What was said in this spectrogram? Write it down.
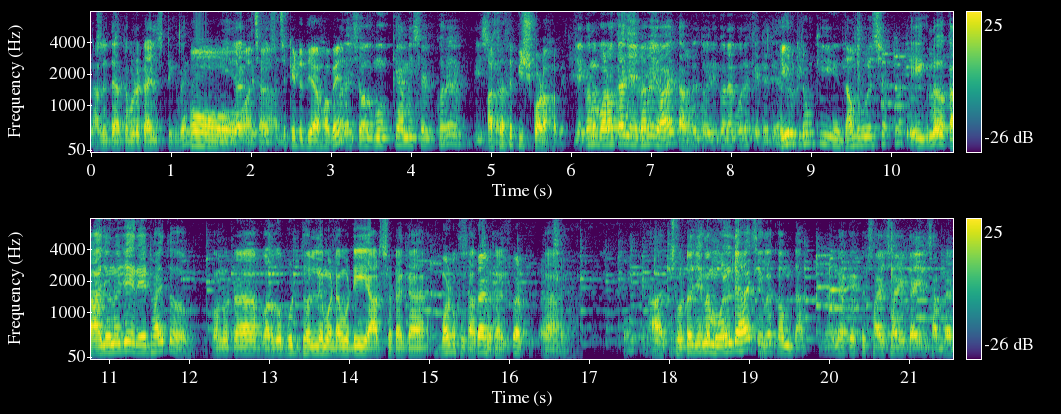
নাহলে তো এত বড় টাইলস টিকবে ও একটা আচ্ছা আচ্ছা কেটে দেওয়া হবে। মানে চোখ মুখকে আমি শেভ করে পিস আস্তে আস্তে পিস করা হবে। যে কোনো বড় কাজ এইভাবেই হয় তারপরে তৈরি করার পরে কেটে দেওয়া এগুলো কীরকম কি দাম রয়েছে আপনার? এইগুলো কাজ অনুযায়ী রেট হয় তো। কোনোটা বর্গফুট ধরলে মোটামুটি আটশো টাকা বর্গফুট, সাতশো টাকা। হ্যাঁ। আর ছোট যেগুলো মোল্ডে হয় সেগুলো কম দাম। যেমন এক একটা ছয় ছয় টাইলস আপনার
